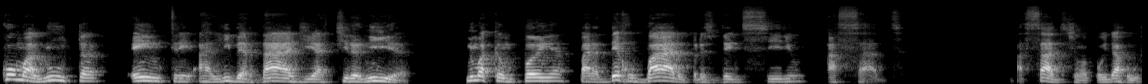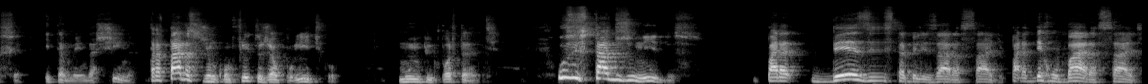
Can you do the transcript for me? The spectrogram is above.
como a luta entre a liberdade e a tirania, numa campanha para derrubar o presidente sírio Assad. Assad tinha o apoio da Rússia e também da China. Tratava-se de um conflito geopolítico muito importante. Os Estados Unidos para desestabilizar Assad, para derrubar Assad,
